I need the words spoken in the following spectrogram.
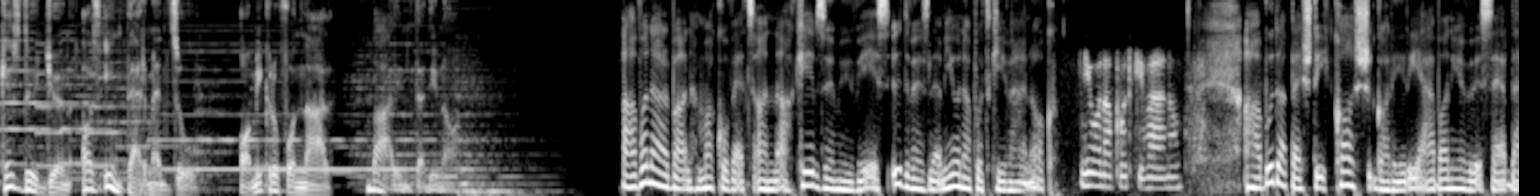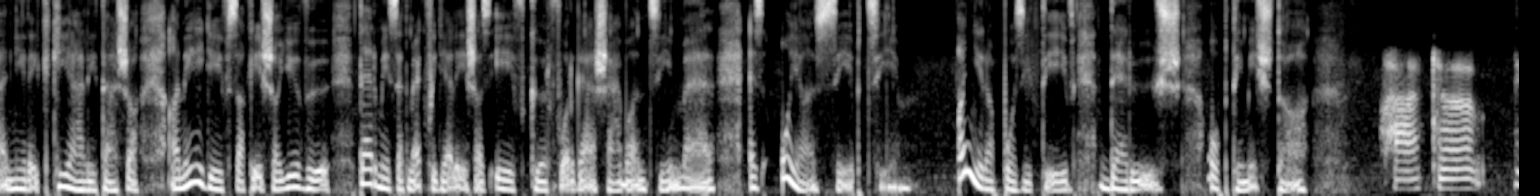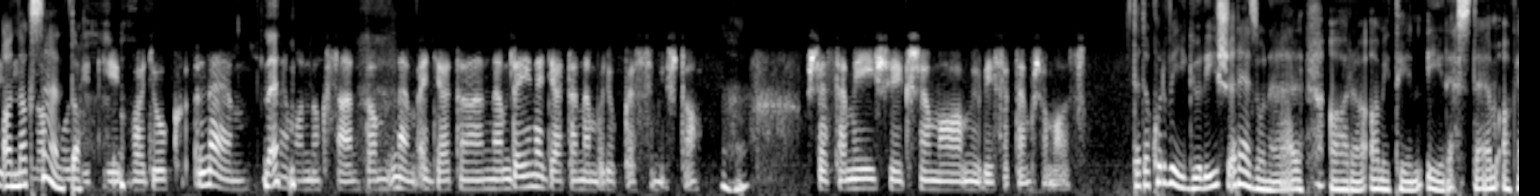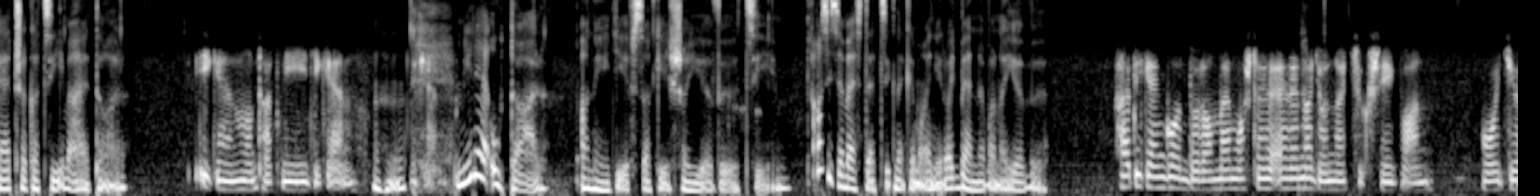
Kezdődjön az Intermezzo. A mikrofonnál Bálint Edina. A vonalban Makovec Anna, képzőművész. Üdvözlöm, jó napot kívánok! Jó napot kívánok! A budapesti Kas galériában jövő szerdán nyílik kiállítása a négy évszak és a jövő természetmegfigyelés az év körforgásában címmel. Ez olyan szép cím. Annyira pozitív, derűs, optimista. Hát annak szánta? Pozitív vagyok. Nem, nem, nem annak szántam. Nem, egyáltalán nem. De én egyáltalán nem vagyok pessimista. Uh-huh. Se személyiség, sem a művészetem sem az. Tehát akkor végül is rezonál arra, amit én éreztem, akár csak a cím által. Igen, mondhatni így, igen. Uh-huh. igen. Mire utal a négy évszak és a jövő cím? Azt hiszem, ezt tetszik nekem annyira, hogy benne van a jövő. Hát igen, gondolom, mert most erre nagyon nagy szükség van hogy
